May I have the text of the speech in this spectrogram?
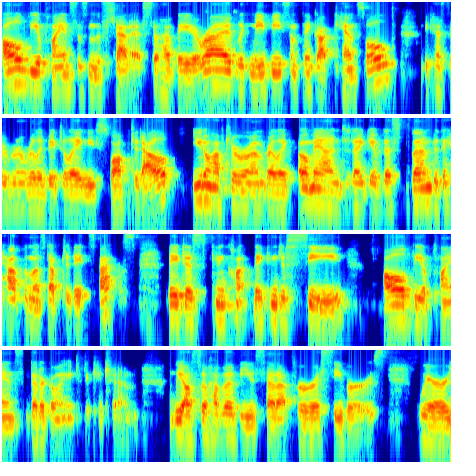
all of the appliances in the status. So have they arrived? Like maybe something got canceled because there's been a really big delay and you swapped it out. You don't have to remember like, oh man, did I give this to them? Do they have the most up-to-date specs? They just can they can just see all of the appliances that are going into the kitchen. We also have a view set up for receivers where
